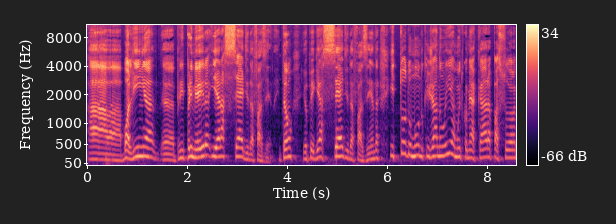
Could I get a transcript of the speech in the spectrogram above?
a bolinha uh, primeira e era a sede da fazenda. Então, eu peguei a sede da fazenda e todo mundo que já não ia muito com a minha cara passou a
